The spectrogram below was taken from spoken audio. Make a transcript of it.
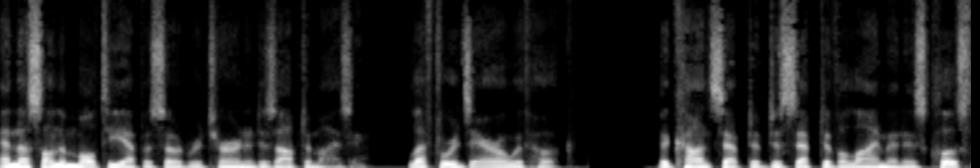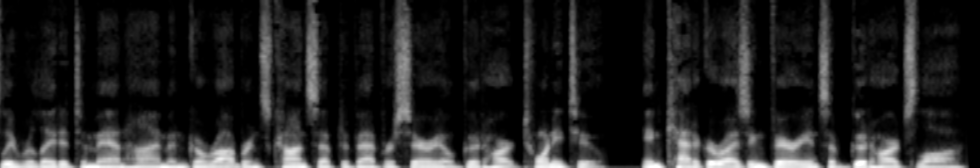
and thus on the multi episode return it is optimizing. Leftwards arrow with hook. The concept of deceptive alignment is closely related to Manheim and Garrabrant's concept of adversarial Goodhart 22, in categorizing variants of Goodhart's law,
